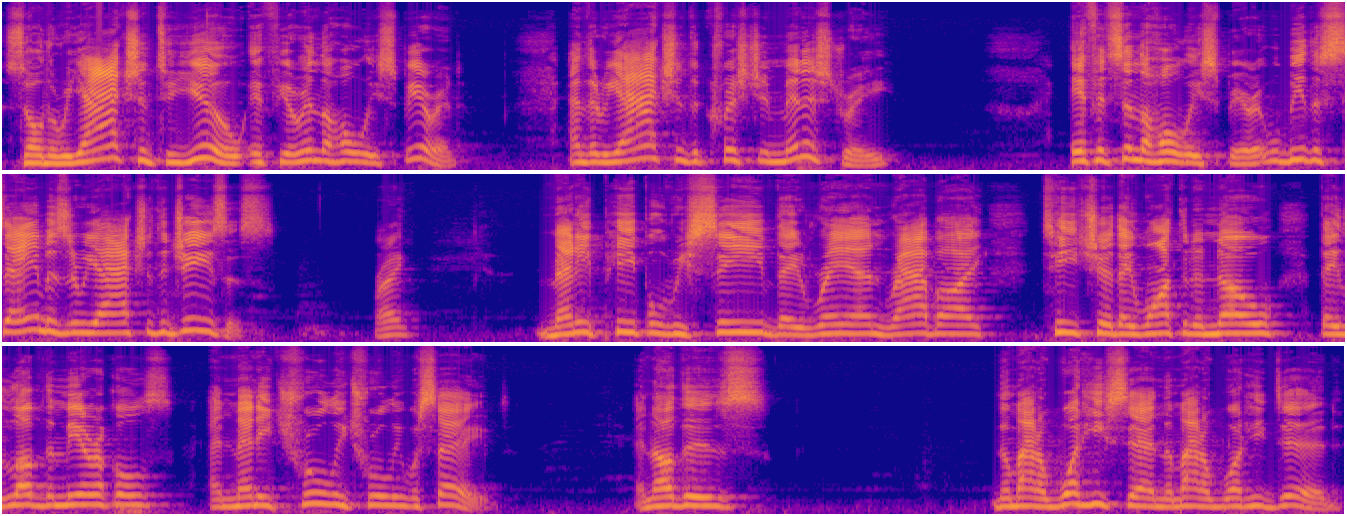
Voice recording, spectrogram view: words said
So, the reaction to you, if you're in the Holy Spirit, and the reaction to Christian ministry, if it's in the Holy Spirit, will be the same as the reaction to Jesus, right? Many people received, they ran, Rabbi, teacher. They wanted to know. They loved the miracles, and many truly, truly were saved. And others, no matter what he said, no matter what he did,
